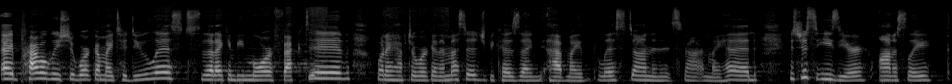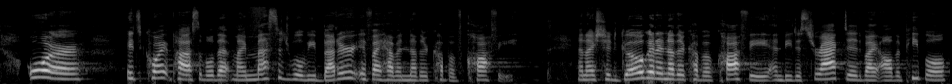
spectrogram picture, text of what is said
I probably should work on my to do list so that I can be more effective when I have to work on the message because I have my list done and it's not in my head. It's just easier, honestly. Or it's quite possible that my message will be better if I have another cup of coffee. And I should go get another cup of coffee and be distracted by all the people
